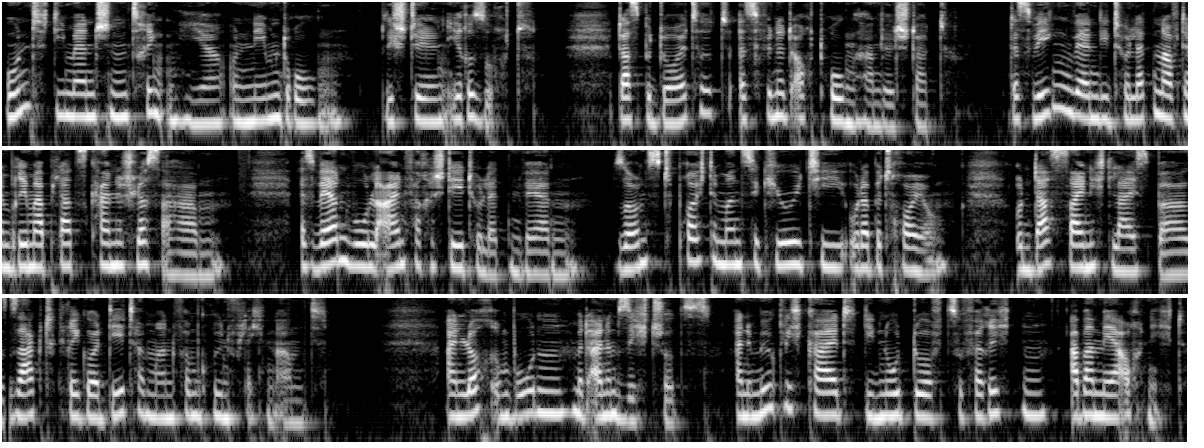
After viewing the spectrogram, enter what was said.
Und die Menschen trinken hier und nehmen Drogen. Sie stillen ihre Sucht. Das bedeutet, es findet auch Drogenhandel statt. Deswegen werden die Toiletten auf dem Bremer Platz keine Schlösser haben. Es werden wohl einfache Stehtoiletten werden. Sonst bräuchte man Security oder Betreuung. Und das sei nicht leistbar, sagt Gregor Determann vom Grünflächenamt. Ein Loch im Boden mit einem Sichtschutz. Eine Möglichkeit, die Notdurft zu verrichten, aber mehr auch nicht.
